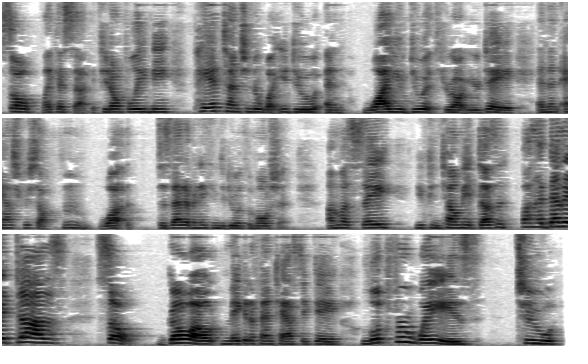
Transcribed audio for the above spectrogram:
So, like I said, if you don't believe me, pay attention to what you do and why you do it throughout your day, and then ask yourself, hmm, what does that have anything to do with emotion? I'm gonna say you can tell me it doesn't, but I bet it does. So go out, make it a fantastic day. Look for ways to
